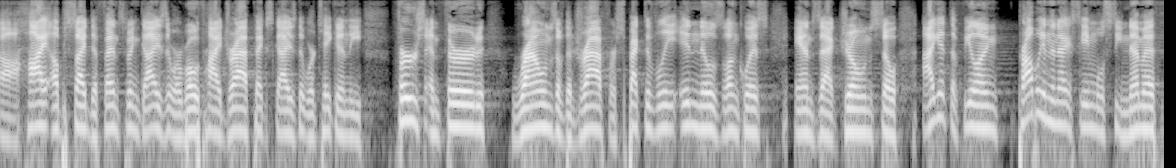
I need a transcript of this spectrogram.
uh, high upside defensemen, guys that were both high draft picks, guys that were taken in the first and third rounds of the draft, respectively, in Nils Lundkvist and Zach Jones. So I get the feeling probably in the next game we'll see Nemeth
